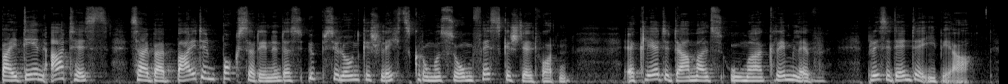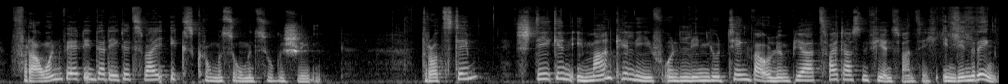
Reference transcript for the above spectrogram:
bei DNA-Tests sei bei beiden Boxerinnen das Y-Geschlechtschromosom festgestellt worden, erklärte damals Uma Kremlev, Präsident der IBA. Frauen werden in der Regel zwei X-Chromosomen zugeschrieben. Trotzdem stiegen Iman Khelif und Lin Yuting bei Olympia 2024 in den Ring.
